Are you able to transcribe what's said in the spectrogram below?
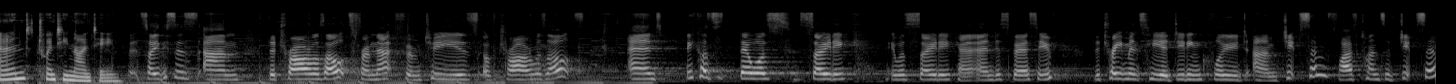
and 2019. So this is um, the trial results from that, from two years of trial results. And because there was sodic, it was sodic and dispersive, the treatments here did include um, gypsum, five tonnes of gypsum.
